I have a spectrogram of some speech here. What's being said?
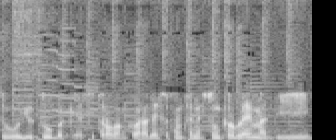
su YouTube che si trova ancora adesso senza nessun problema di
